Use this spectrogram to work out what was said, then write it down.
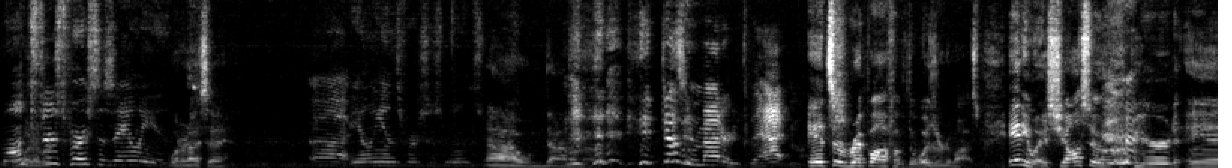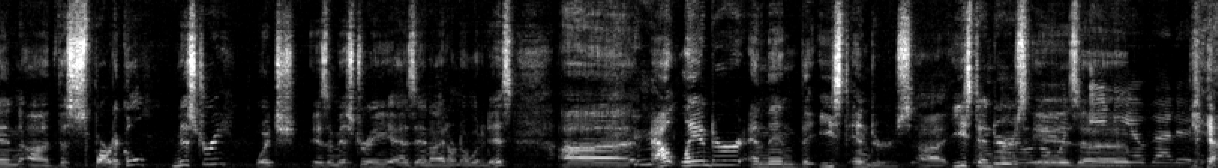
Monsters versus aliens. What did I say? Uh, Aliens versus monsters. Oh, I don't know. it doesn't matter that much. It's a ripoff of The Wizard of Oz. Anyway, she also appeared in uh, The Sparticle Mystery. which is a mystery, as in I don't know what it is. Uh, Outlander, and then the EastEnders. Uh, EastEnders don't is what any of that is. yeah,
